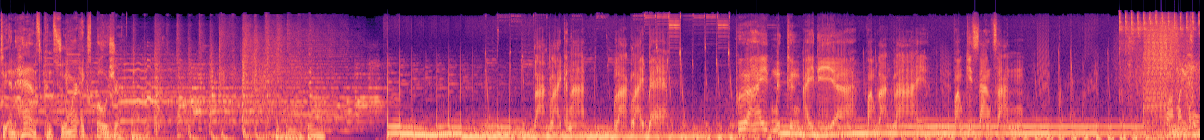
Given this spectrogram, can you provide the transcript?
to enhance consumer exposure. หลากหลายขนาด หลากหลายแบบ เพื่อให้นึกถึงไอเดีย ความหลากหลาย ความคิดสร้างสรรค์ ความมั่นคง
